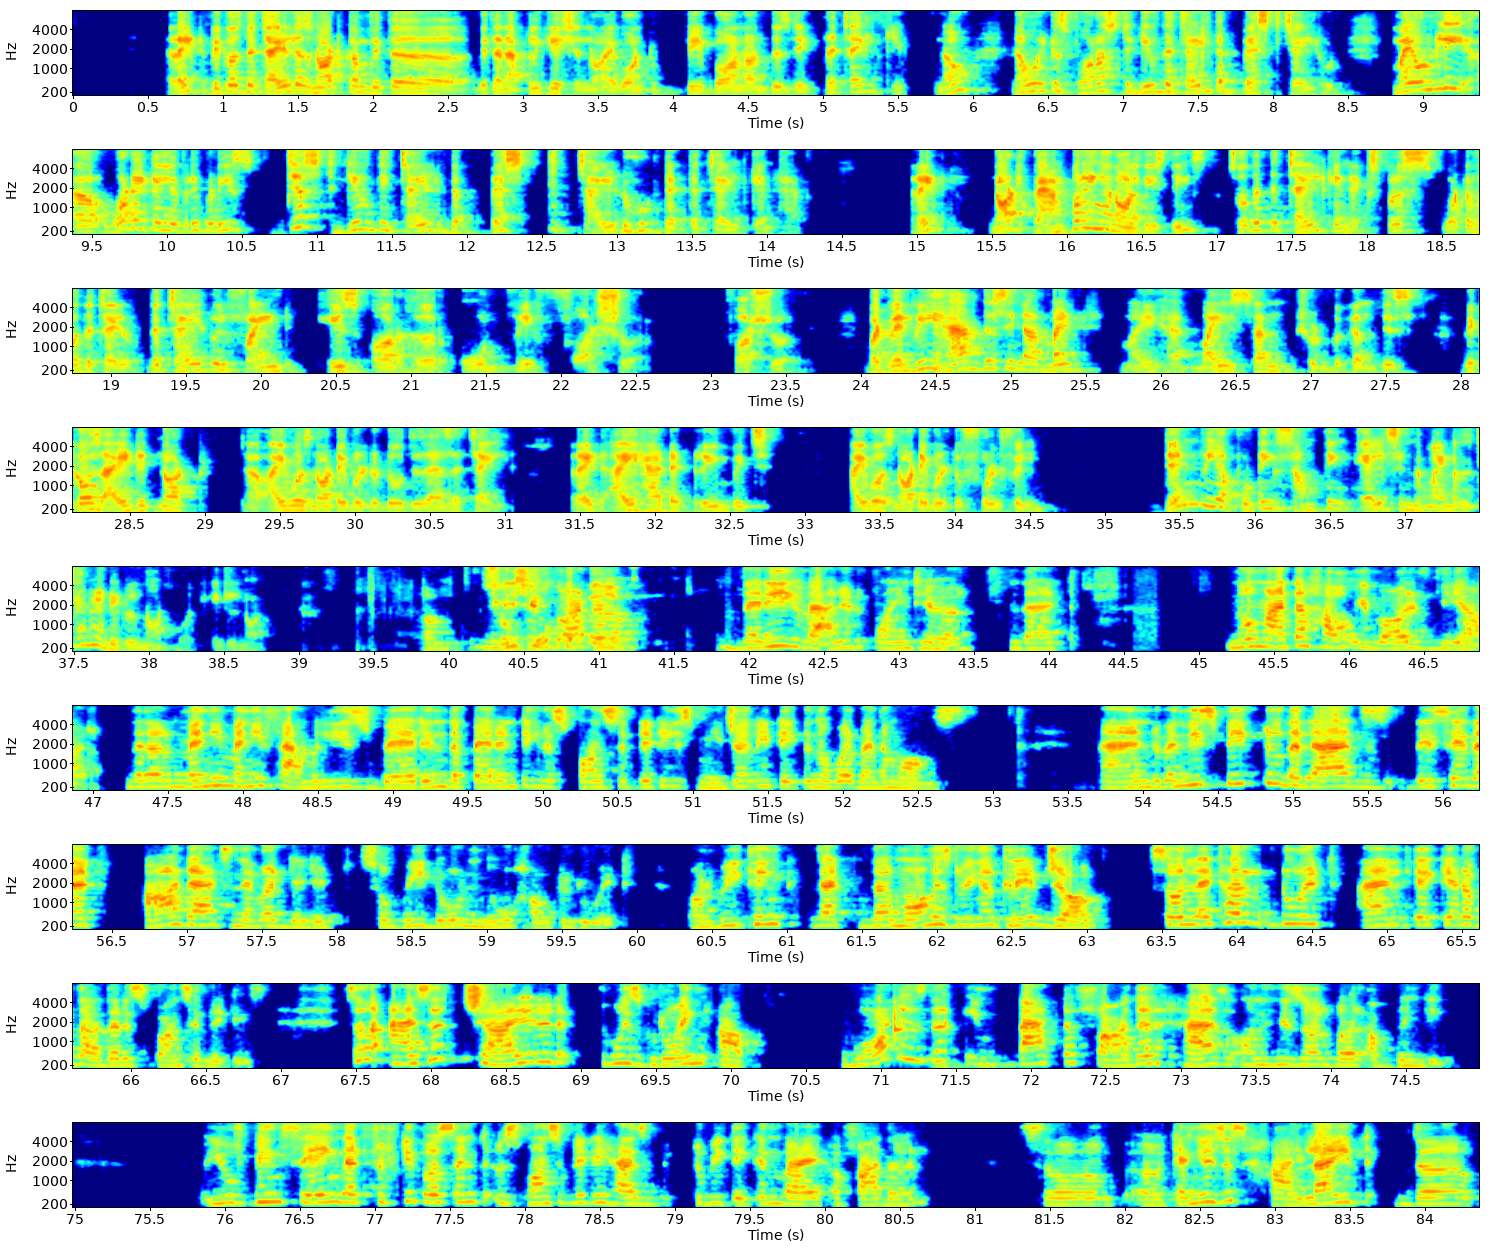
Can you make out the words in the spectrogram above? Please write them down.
right? Because the child does not come with a with an application no i want to be born on this date. The child came. Now now it is for us to give the child the best childhood. My only uh, what i tell everybody is just give the child the best childhood that the child can have right? Not pampering and all these things so that the child can express whatever the child the child will find his or her own way for sure for sure. But when we have this in our mind my my son should become this because i did not uh, i was not able to do this as a child right? I had a dream which i was not able to fulfill. Then we are putting something else in the mind of the child and it will not work. It will not Um, So you've both the a parents- very valid point here that no matter how evolved we are, there are many, many families wherein the parenting responsibility is majorly taken over by the moms. And when we speak to the dads, they say that our dads never did it, so we don't know how to do it. Or we think that the mom is doing a great job, So let her do it. I'll take care of the other responsibilities. So, as a child who is growing up, what is the impact a father has on his or her upbringing? You've been saying that 50% responsibility has to be taken by a father. So, uh, can you just highlight the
